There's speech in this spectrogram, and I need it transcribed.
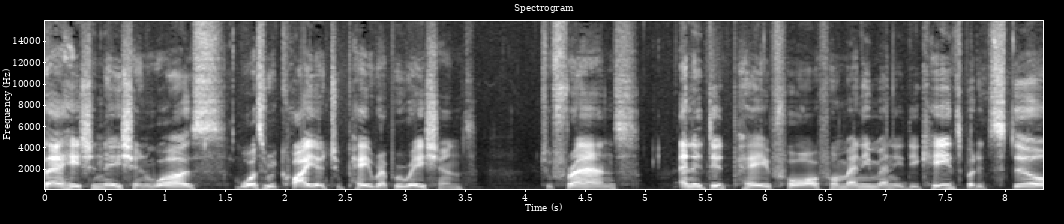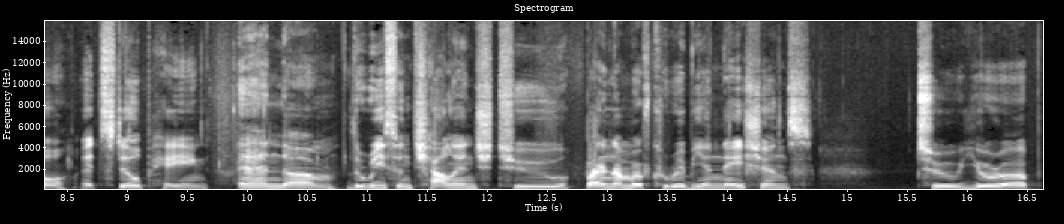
the Haitian nation was was required to pay reparations to France, and it did pay for for many many decades, but it's still it's still paying. And um, the recent challenge to by a number of Caribbean nations to Europe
